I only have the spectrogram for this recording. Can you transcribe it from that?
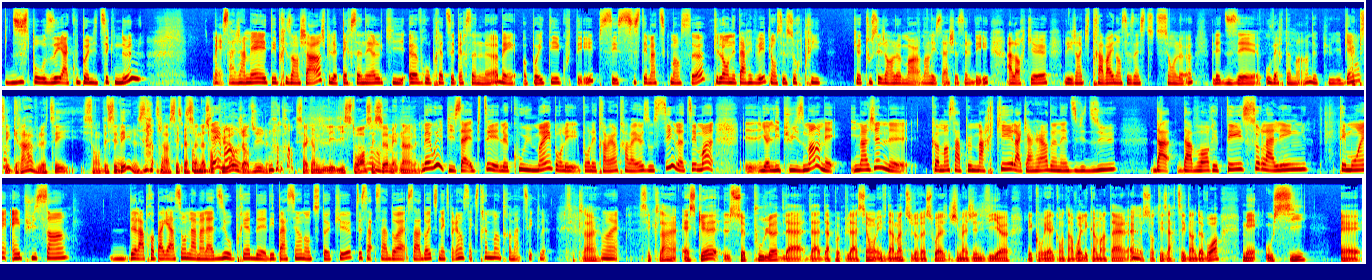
disposé à coût politique nul. Mais ça n'a jamais été pris en charge. Puis le personnel qui œuvre auprès de ces personnes-là, ben, a pas été écouté. Puis c'est systématiquement ça. Puis là, on est arrivé, puis on s'est surpris que tous ces gens-là meurent dans les CHSLD, alors que les gens qui travaillent dans ces institutions-là le disaient ouvertement depuis bien ah, longtemps. C'est grave, là, tu sais, ils sont décédés. Là. ces personnes-là sont, sont plus là aujourd'hui. Non, non. C'est comme l'histoire, c'est ça maintenant. Là. Mais oui, puis le coût humain pour les, pour les travailleurs, travailleuses aussi, là, tu sais, moi, il y a l'épuisement, mais imagine le, comment ça peut marquer la carrière d'un individu d'avoir été sur la ligne témoin impuissant de la propagation de la maladie auprès des patients dont tu t'occupes, ça, ça, doit, ça doit être une expérience extrêmement traumatique. C'est clair. Ouais. C'est clair. Est-ce que ce pouls-là de la, de, la, population, évidemment, tu le reçois, j'imagine, via les courriels qu'on t'envoie, les commentaires euh, mm. sur tes articles dans Le Devoir, mais aussi, euh,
